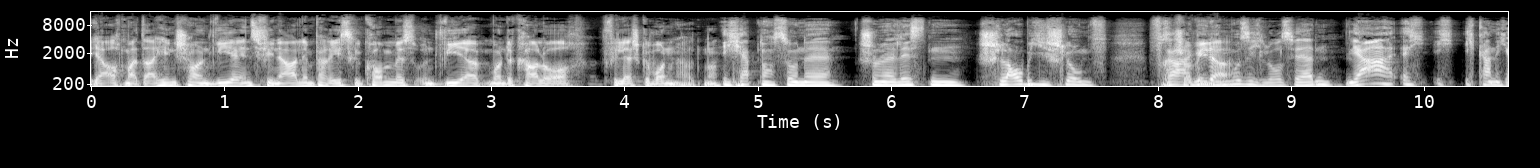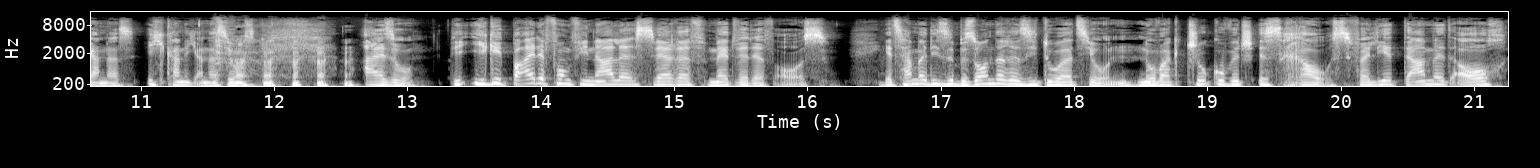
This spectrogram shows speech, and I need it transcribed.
ja auch mal da hinschauen, wie er ins Finale in Paris gekommen ist und wie er Monte Carlo auch vielleicht gewonnen hat. Ne? Ich habe noch so eine Journalisten-Schlaubi-Schlumpf-Frage, die muss ich loswerden. Ja, ich, ich, ich kann nicht anders. Ich kann nicht anders, Jungs. also, ihr geht beide vom Finale Zverev Medvedev aus. Jetzt haben wir diese besondere Situation. Novak Djokovic ist raus, verliert damit auch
